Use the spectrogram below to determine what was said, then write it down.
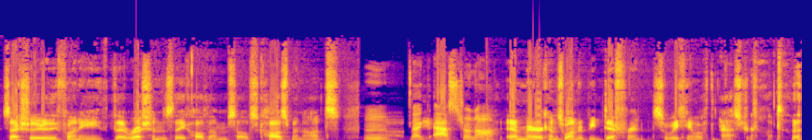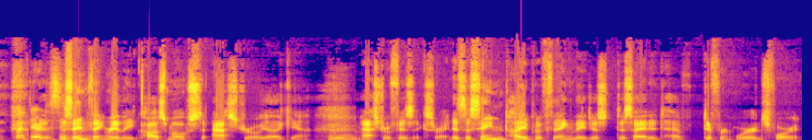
It's actually really funny. The Russians they call themselves cosmonauts. Mm, like astronaut. Americans wanted to be different, so we came up with astronaut. But they're the same thing, really. Cosmos, astro, yeah, like yeah, mm. astrophysics, right? It's the same type of thing. They just decided to have different words for it.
